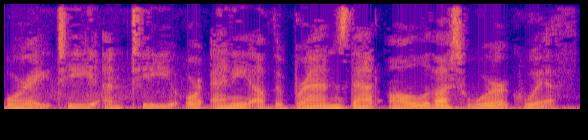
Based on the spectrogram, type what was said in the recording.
or AT&T or any of the brands that all of us work with.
